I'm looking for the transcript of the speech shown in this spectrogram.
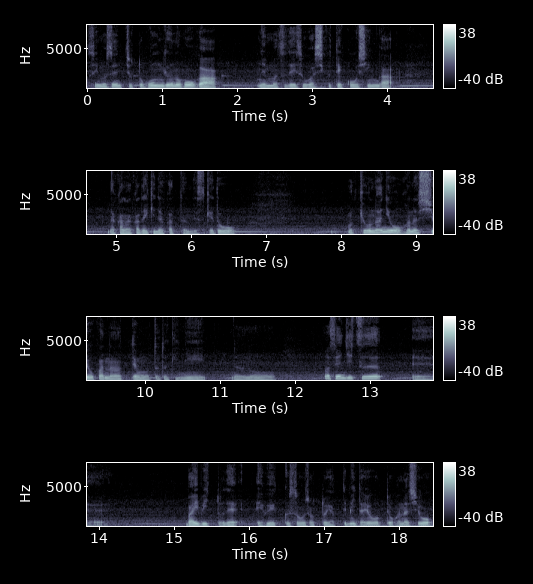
すいません。ちょっと本業の方が年末で忙しくて更新がなかなかできなかったんですけど、まあ、今日何をお話ししようかなって思った時にあの、まあ、先日、えーバイビットで FX をちょっとやってみたよってお話を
